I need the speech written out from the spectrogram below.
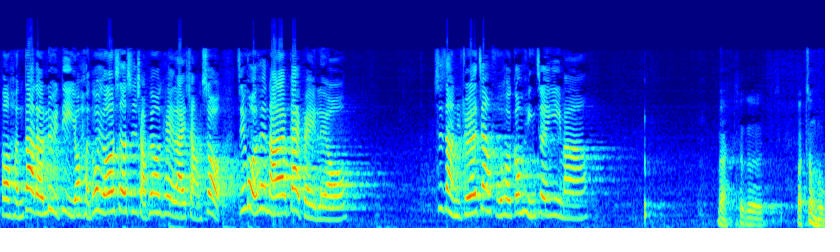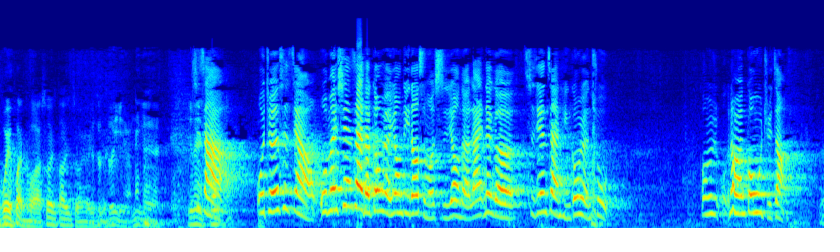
呃很大的绿地，有很多游乐设施，小朋友可以来享受。结果是拿来盖北流。市长，你觉得这样符合公平正义吗？那这个，把政府不会换的话，所以到底怎么回事？可以啊，那个市长。我觉得是这样。我们现在的公园用地都什么使用的？来，那个时间暂停，公园处，公那边公务局长。嗯。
